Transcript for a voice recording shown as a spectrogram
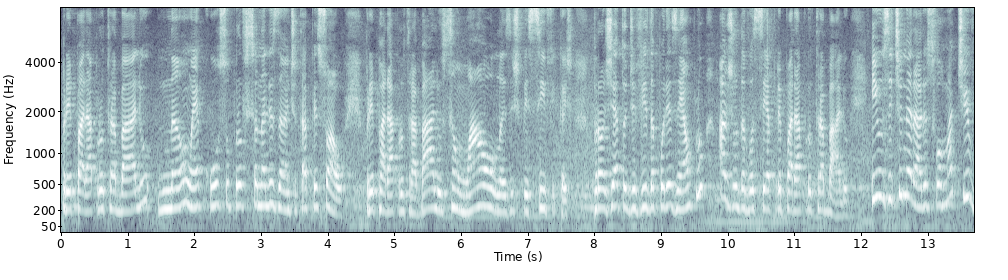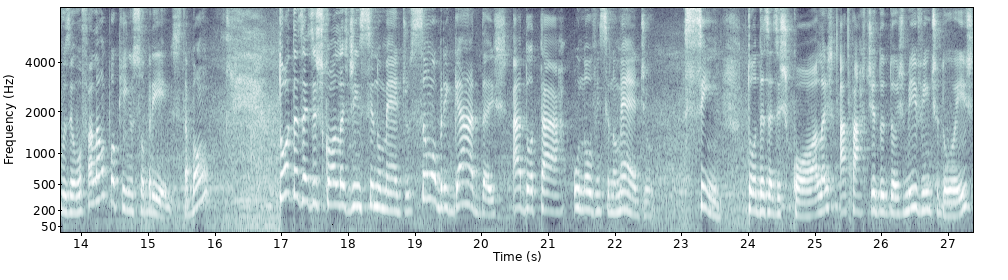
Preparar para o trabalho não é curso profissionalizante, tá pessoal? Preparar para o trabalho são aulas específicas. Projeto de vida, por exemplo, ajuda você a preparar para o trabalho. E os itinerários formativos, eu vou falar um pouquinho sobre eles, tá bom? Todas as escolas de ensino médio são obrigadas a adotar o novo ensino médio? Sim, todas as escolas, a partir de 2022,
